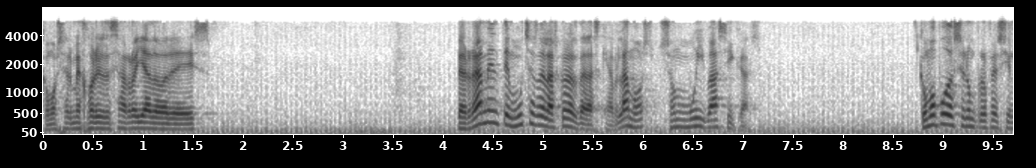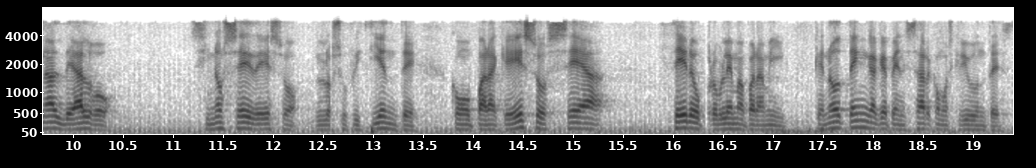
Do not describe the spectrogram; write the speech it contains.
cómo ser mejores desarrolladores, pero realmente muchas de las cosas de las que hablamos son muy básicas. ¿Cómo puedo ser un profesional de algo si no sé de eso lo suficiente como para que eso sea cero problema para mí? Que no tenga que pensar cómo escribir un test.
